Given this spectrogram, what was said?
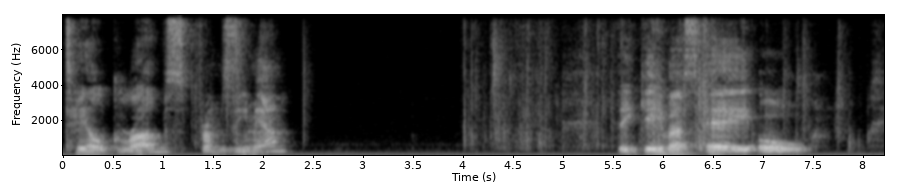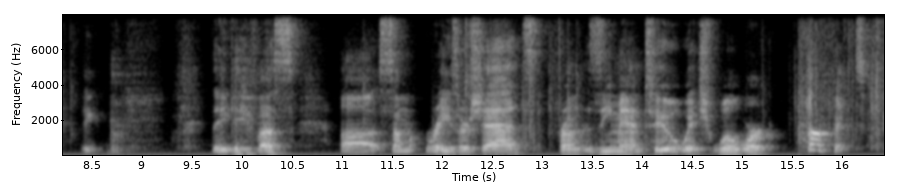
tail grubs from z-man they gave us a oh they, they gave us uh, some razor shads from z-man 2 which will work perfect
